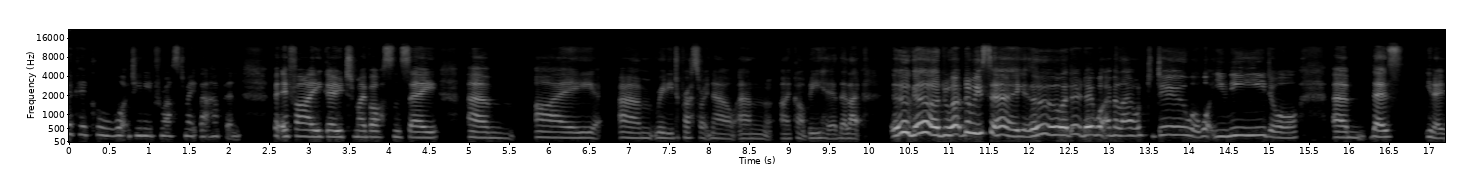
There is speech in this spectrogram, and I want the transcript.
"Okay, cool. What do you need from us to make that happen?" But if I go to my boss and say, um, "I am really depressed right now and I can't be here," they're like, oh god what do we say? Oh i don't know what i'm allowed to do or what you need or um there's you know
